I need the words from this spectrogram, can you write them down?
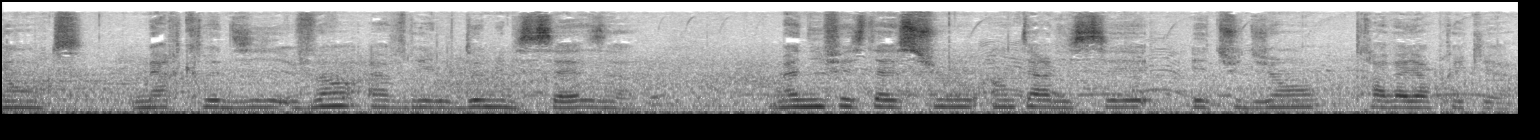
Nantes, mercredi 20 avril 2016. Manifestation interlycée, étudiants, travailleurs précaires.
